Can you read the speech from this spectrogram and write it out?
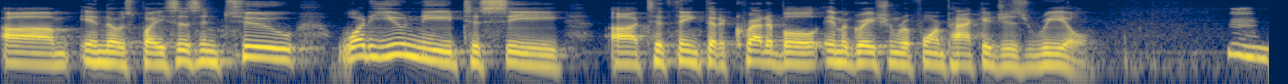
um, in those places, and two, what do you need to see uh, to think that a credible immigration reform package is real? Hmm.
